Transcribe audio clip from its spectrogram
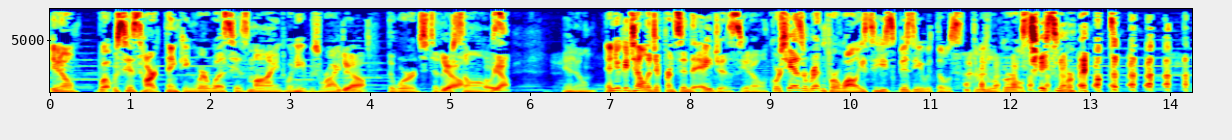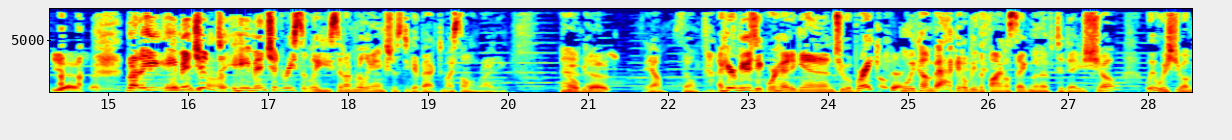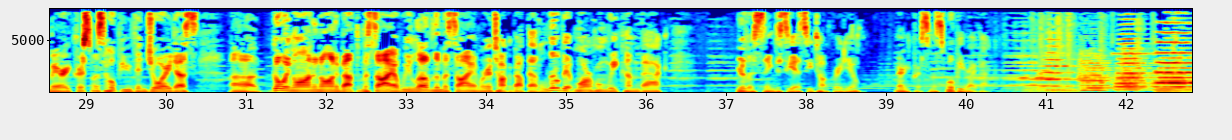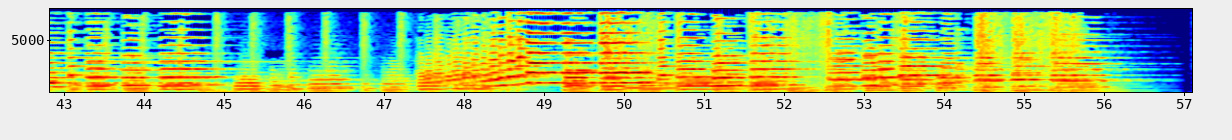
you know, what was his heart thinking? Where was his mind when he was writing Yeah. the words to those yeah, songs? oh yeah, you know, and you can tell a difference in the ages, you know. Of course, he hasn't written for a while. He's he's busy with those three little girls chasing him around. yes. That's, but he he mentioned he mentioned recently. He said, "I'm really anxious to get back to my songwriting." I hope he uh, does. Yeah. So I hear music. We're heading into a break. Okay. When we come back, it'll be the final segment of today's show. We wish you a Merry Christmas. I hope you've enjoyed us uh, going on and on about the Messiah. We love the Messiah, and we're going to talk about that a little bit more when we come back. You're listening to CSC Talk Radio. Merry Christmas. We'll be right back.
